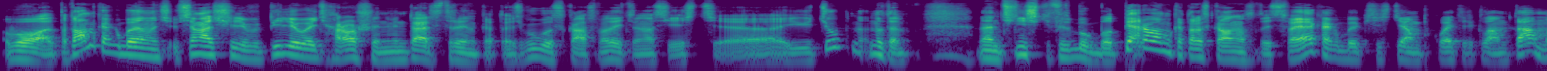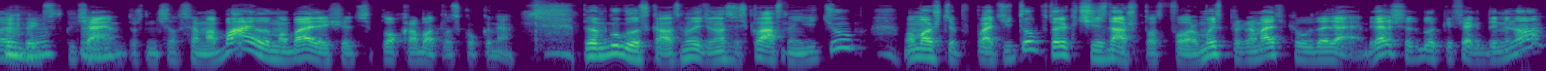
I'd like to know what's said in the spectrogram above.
Вот. Потом как бы все начали начали выпиливать хороший инвентарь с рынка. То есть Google сказал, смотрите, у нас есть э, YouTube, ну, ну, там, наверное, технически Facebook был первым, который сказал, у нас есть своя как бы система, покупать рекламу там, мы uh-huh. исключаем, uh-huh. потому что начался mobile, и mobile еще все плохо работало с куками. Потом Google сказал, смотрите, у нас есть классный YouTube, вы можете покупать YouTube только через нашу платформу, мы с программатикой удаляем. И дальше это был эффект домино,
